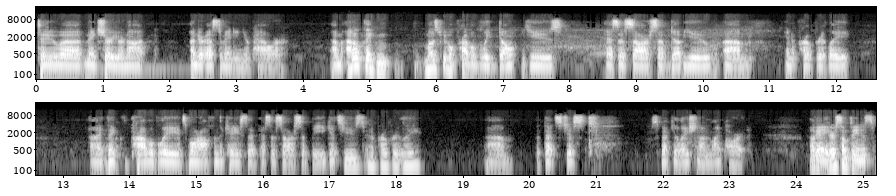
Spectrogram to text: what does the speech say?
to uh, make sure you're not underestimating your power. Um, I don't think most people probably don't use SSR sub W um, inappropriately. I think probably it's more often the case that SSR sub B gets used inappropriately. Um, but that's just speculation on my part. Okay, here's something that's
